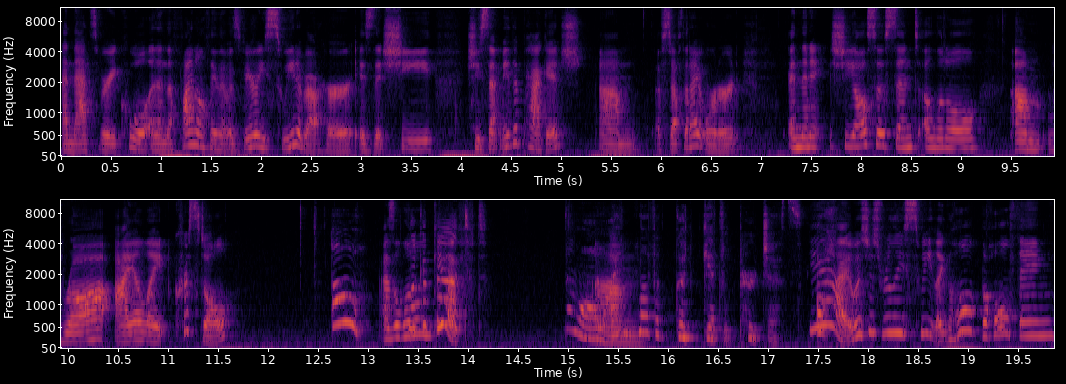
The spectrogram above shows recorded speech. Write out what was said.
and that's very cool. And then the final thing that was very sweet about her is that she she sent me the package um, of stuff that I ordered, and then it, she also sent a little um, raw iolite crystal Oh, as a little at gift. that. I Um, love a good gift with purchase. Yeah, it was just really sweet. Like the whole the whole thing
